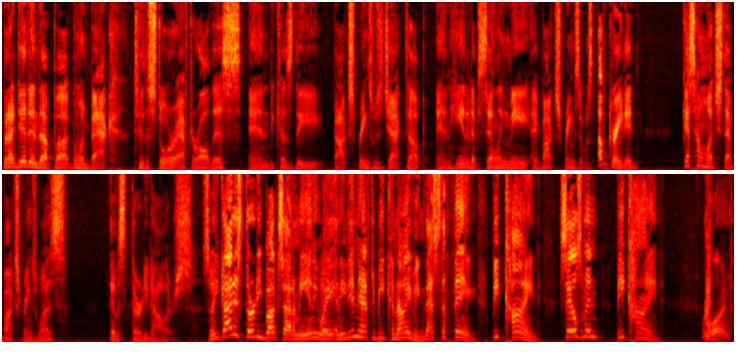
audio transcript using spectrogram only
But I did end up uh, going back to the store after all this, and because the box springs was jacked up, and he ended up selling me a box springs that was upgraded. Guess how much that box springs was? It was thirty dollars. So he got his thirty bucks out of me anyway, and he didn't have to be conniving. That's the thing. Be kind, salesman. Be kind. Rewind.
